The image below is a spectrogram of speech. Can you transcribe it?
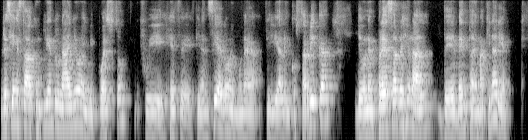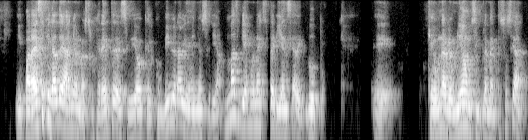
Recién estaba cumpliendo un año en mi puesto, fui jefe financiero en una filial en Costa Rica de una empresa regional de venta de maquinaria. Y para ese final de año, nuestro gerente decidió que el convivio navideño sería más bien una experiencia de grupo, eh, que una reunión simplemente social.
